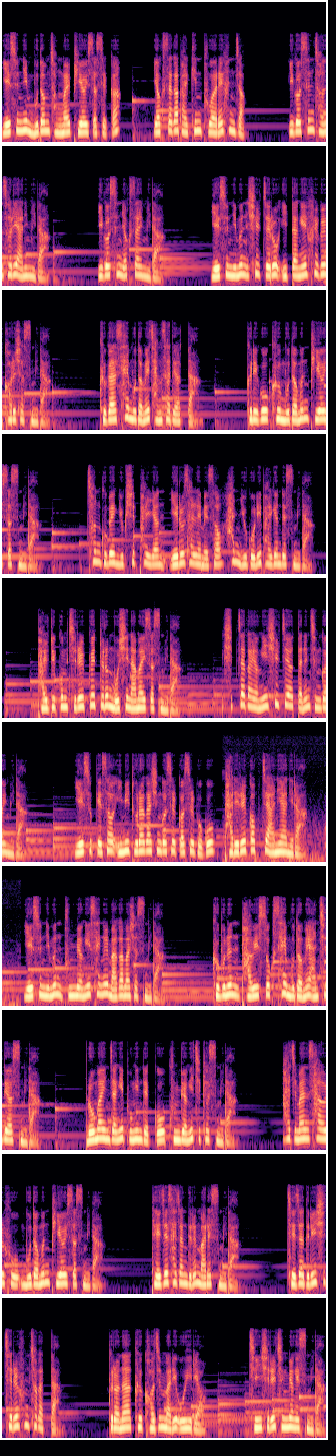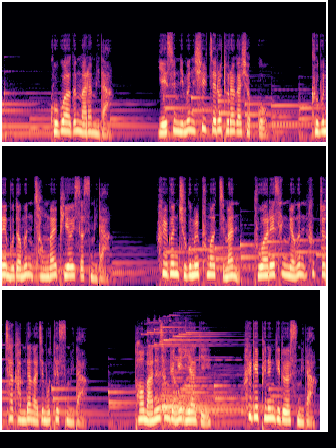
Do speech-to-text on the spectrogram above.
예수님 무덤 정말 비어 있었을까? 역사가 밝힌 부활의 흔적. 이것은 전설이 아닙니다. 이것은 역사입니다. 예수님은 실제로 이 땅에 흙을 걸으셨습니다. 그가 새 무덤에 장사되었다. 그리고 그 무덤은 비어 있었습니다. 1968년 예루살렘에서 한 유골이 발견됐습니다. 발 뒤꿈치를 꿰뚫은 못이 남아 있었습니다. 십자가형이 실제였다는 증거입니다. 예수께서 이미 돌아가신 것을 것을 보고 다리를 꺾지 아니하니라. 예수님은 분명히 생을 마감하셨습니다. 그분은 바위 속 새 무덤에 안치되었습니다. 로마인장이 봉인됐고 군병이 지켰습니다. 하지만 사흘 후 무덤은 비어 있었습니다. 대제사장들은 말했습니다. 제자들이 시체를 훔쳐갔다. 그러나 그 거짓말이 오히려 진실을 증명했습니다. 고고학은 말합니다. 예수님은 실제로 돌아가셨고 그분의 무덤은 정말 비어 있었습니다. 흙은 죽음을 품었지만 부활의 생명은 흙조차 감당하지 못했습니다. 더 많은 성경의 이야기, 흙에 피는 기도였습니다.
